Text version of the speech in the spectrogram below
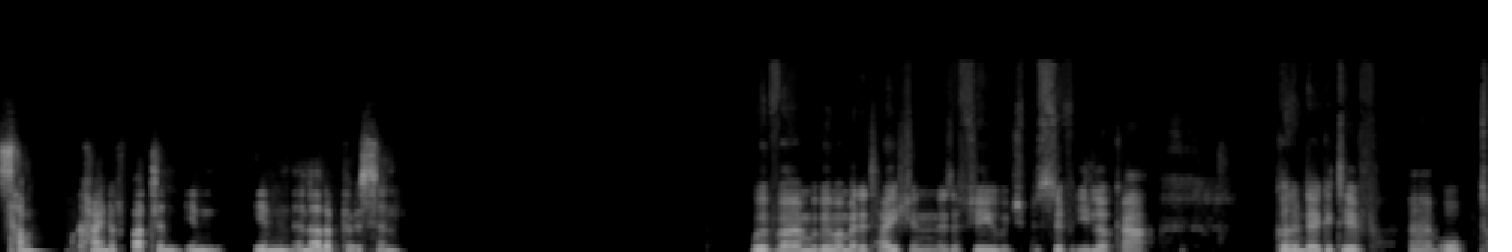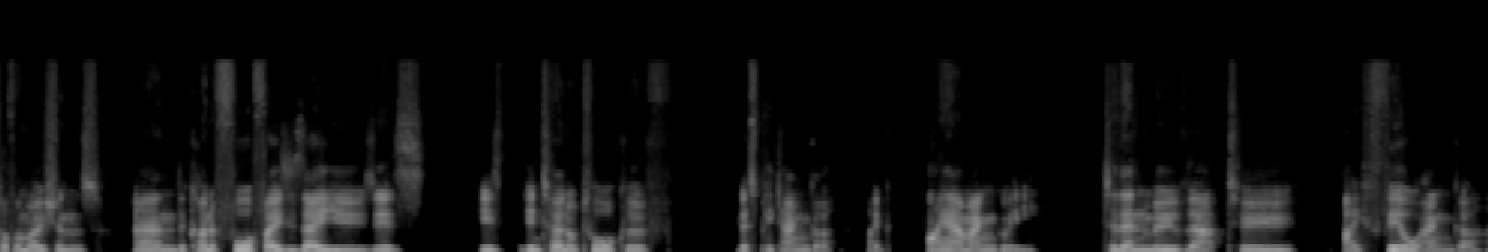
some kind of button in in another person. With um, within my meditation, there's a few which specifically look at kind of negative um, or tough emotions, and the kind of four phases they use is is internal talk of let's pick anger like I am angry, to then move that to I feel anger,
